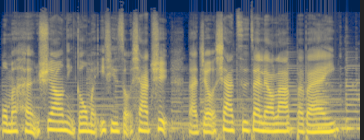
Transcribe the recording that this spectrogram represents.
我们很需要你跟我们一起走下去，那就下次再聊啦，拜拜。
